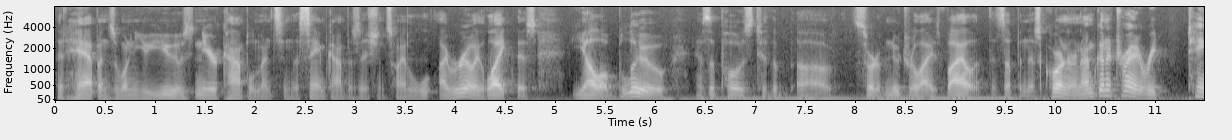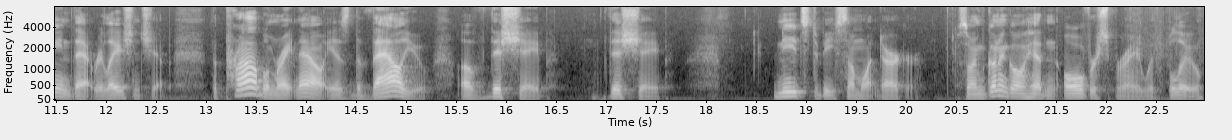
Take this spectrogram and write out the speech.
that happens when you use near complements in the same composition. So I, I really like this yellow-blue as opposed to the uh, sort of neutralized violet that's up in this corner. And I'm going to try to retain that relationship. The problem right now is the value of this shape, this shape, needs to be somewhat darker. So I'm going to go ahead and overspray with blue.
